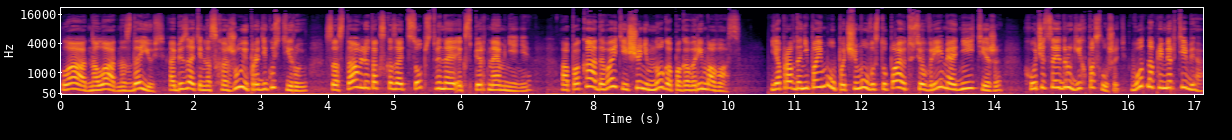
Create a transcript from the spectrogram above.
«Ладно, ладно, сдаюсь. Обязательно схожу и продегустирую. Составлю, так сказать, собственное экспертное мнение. А пока давайте еще немного поговорим о вас. Я, правда, не пойму, почему выступают все время одни и те же – Хочется и других послушать. Вот, например, тебя».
